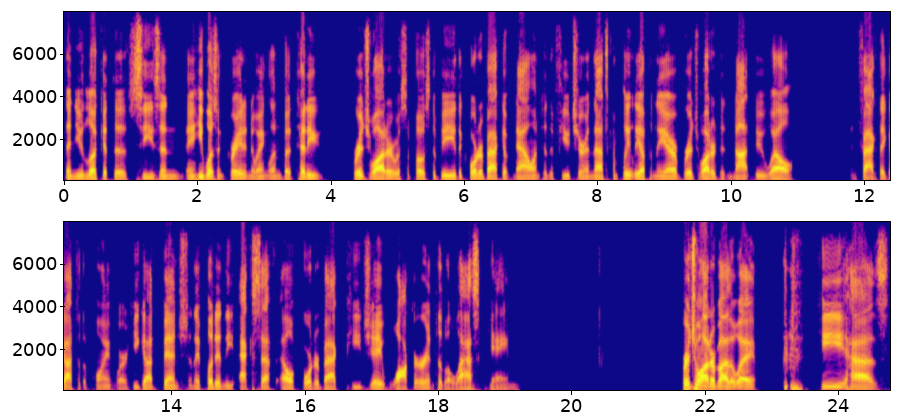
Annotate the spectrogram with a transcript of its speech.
then you look at the season, and he wasn't great in New England, but Teddy Bridgewater was supposed to be the quarterback of now into the future, and that's completely up in the air. Bridgewater did not do well. In fact, they got to the point where he got benched and they put in the XFL quarterback, PJ Walker, into the last game. Bridgewater, by the way, he has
